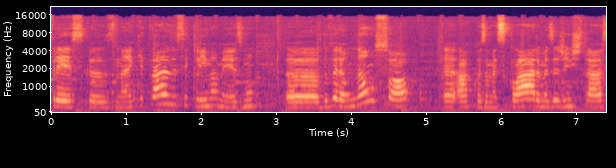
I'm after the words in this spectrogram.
frescas, né, que traz esse clima mesmo uh, do verão. Não só uh, a coisa mais clara, mas a gente traz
